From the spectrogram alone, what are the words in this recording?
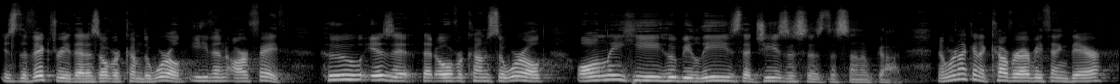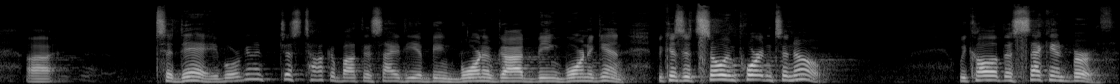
is the victory that has overcome the world, even our faith. Who is it that overcomes the world? Only he who believes that Jesus is the Son of God. Now, we're not going to cover everything there uh, today, but we're going to just talk about this idea of being born of God, being born again, because it's so important to know. We call it the second birth.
